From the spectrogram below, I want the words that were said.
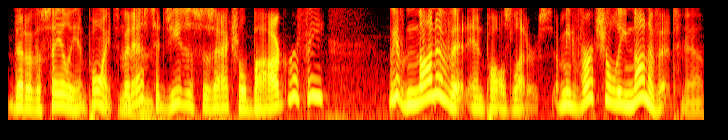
that are the salient points. But as to Jesus' actual biography, we have none of it in Paul's letters. I mean, virtually none of it. Yeah.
